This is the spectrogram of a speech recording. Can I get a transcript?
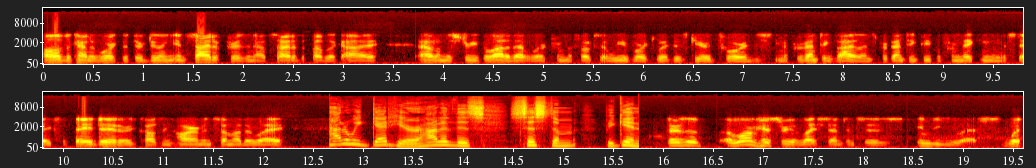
all of the kind of work that they're doing inside of prison, outside of the public eye, out on the street. A lot of that work from the folks that we've worked with is geared towards, you know, preventing violence, preventing people from making the mistakes that they did or causing harm in some other way. How do we get here? How did this system begin? There's a a long history of life sentences in the U.S. What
